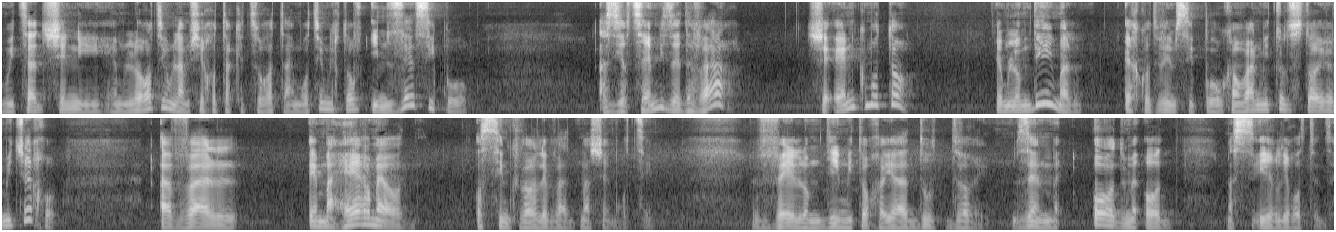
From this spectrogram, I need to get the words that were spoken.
ומצד שני, הם לא רוצים להמשיך אותה כצורתה, הם רוצים לכתוב עם זה סיפור. אז יוצא מזה דבר שאין כמותו. הם לומדים על איך כותבים סיפור, כמובן מטולסטוי ומצ'כו, אבל הם מהר מאוד עושים כבר לבד מה שהם רוצים, ולומדים מתוך היהדות דברים. זה מאוד מאוד מסעיר לראות את זה.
